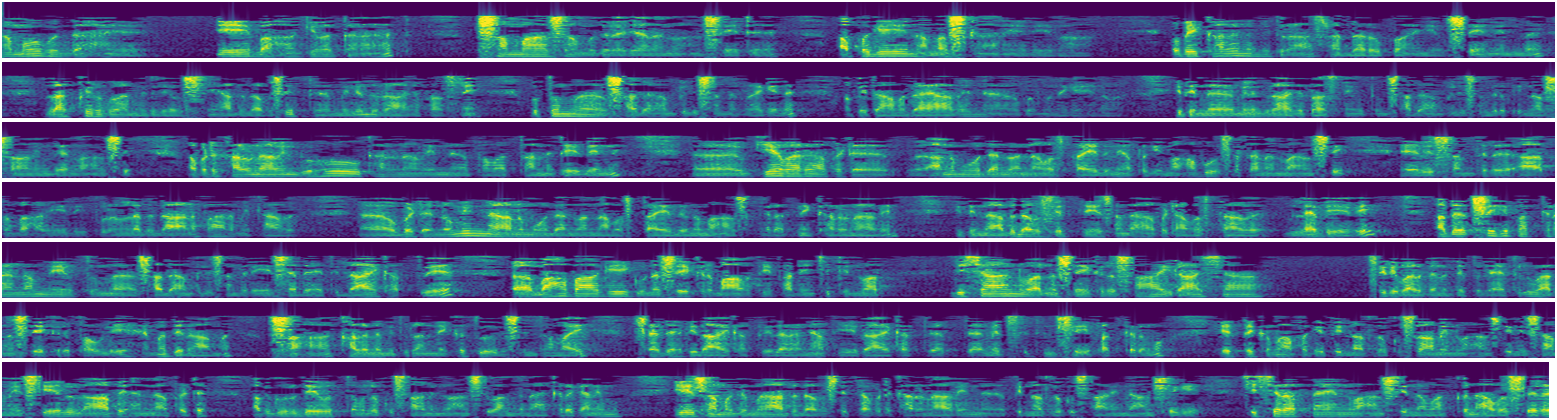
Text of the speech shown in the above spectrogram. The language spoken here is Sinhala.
නමෝ බුද්ධාය. ඒ භාග්‍යවත් අරහත් සම්මා සම්බුදුරජාණන් වහන්සේට අපගේ নমස්කාරය වේවා. ඔබේ කලන මිතුරා ශ්‍රද්ධා රූපවාහිනිය ඔස්සේ මෙන්ම ලක්විරු ගුවන් විදුලිය ඔස්සේ අද දවසේත් මිලිඳු රාජ ප්‍රශ්නේ උතුම් සදහම් පිළිසඳර රැගෙන අපි තාම දයාවෙන් ඔබ මුණ ගැහෙනවා. ඉතින් මිලිඳු රාජ ප්‍රශ්නේ උතුම් සදහම් පිළිසඳර පින්වත් ස්වාමීන් වහන්සේ අපට කරුණාවෙන් බොහෝ කරුණාවෙන් පවත්වන්නට දෙන්නේ. ගියවර අපට අනුමෝදන් වන අවස්ථාව යෙදුනේ අපගේ මහබෝසතාණන් වහන්සේ විශ්වන්තර ආත්ම භාවයේදී පුරන ලද දාන පාරමිතාව ඔබට නොමින්න අනුමෝදන් වන අවස්ථාවේ දෙන මහා සංඝරත්නයේ කරුණාවෙන් ඉතින් අද දවසෙත් ඒ සඳහා අපට අවස්ථාව ලැබෙවි. අද සිහිපත් කරන්නම් මේ උතුම් සදාම් පිළිසඳරේ සදැහැති දායකත්වය මහභාගී ගුණසේකර මාවතී පදිංචි පින්වත් දිශාන් වර්ණසේකර සහ ඉරාෂා සිරිවර්ධන දෙපළ ඇතුළු වර්ණශේඛර පවුලේ හැම දෙනාම සහ කලන මිතුරන් එකතුව විසින් තමයි සැදැහැති දායකත්වයේ දරන්නේ. අපි ඒ දායකත්වයට මෙත් සිතින් ශේපත් කරමු. ඒත් එක්කම අපගේ පින්වත් ලොකු ස්වාමීන් වහන්සේ නිසා මේ සියලු ලාභයන් අපට අපි ගුරු දේවෝත්තම ලොකු ස්වාමීන් වහන්සේ වන්දනා කරගනිමු. ඒ සමගම අද දවසෙත් අපට කරුණාවෙන් පින්වත් ලොකු ස්වාමීන් වහන්සේගේ ශිෂ්‍ය රත්නයන් වහන්සේ නමක් වන අවසර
